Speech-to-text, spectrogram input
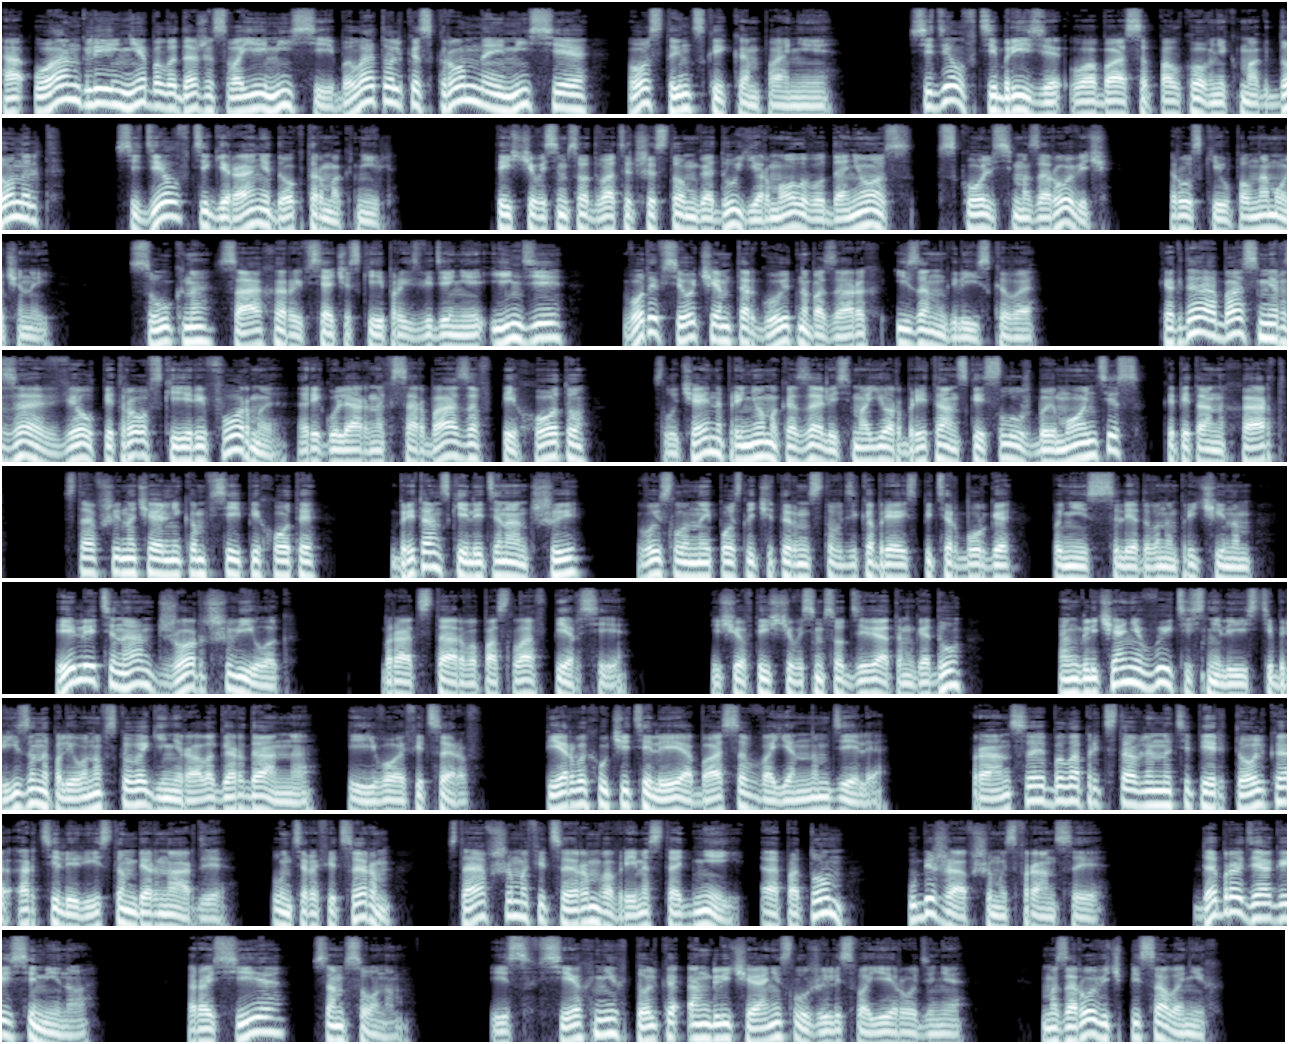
А у Англии не было даже своей миссии, была только скромная миссия Ост-Индской компании. Сидел в Тибризе у Аббаса полковник Макдональд, сидел в Тегеране доктор Макниль. В 1826 году Ермолову донес вскользь Мазарович, русский уполномоченный, сукна, сахар и всяческие произведения Индии, вот и все, чем торгуют на базарах из английского. Когда Аббас Мирза ввел петровские реформы, регулярных сарбазов, пехоту, Случайно при нем оказались майор британской службы Монтис, капитан Харт, ставший начальником всей пехоты, британский лейтенант Ши, высланный после 14 декабря из Петербурга по неисследованным причинам, и лейтенант Джордж Виллок, брат старого посла в Персии. Еще в 1809 году англичане вытеснили из Тебриза наполеоновского генерала Горданна и его офицеров первых учителей Аббаса в военном деле. Франция была представлена теперь только артиллеристом Бернарди, унтер-офицером, ставшим офицером во время ста дней, а потом убежавшим из Франции, да бродягой Семино. Россия — Самсоном. Из всех них только англичане служили своей родине. Мазарович писал о них.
